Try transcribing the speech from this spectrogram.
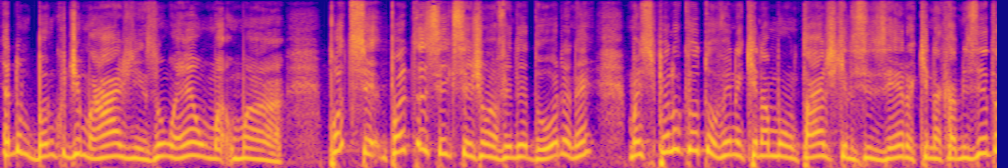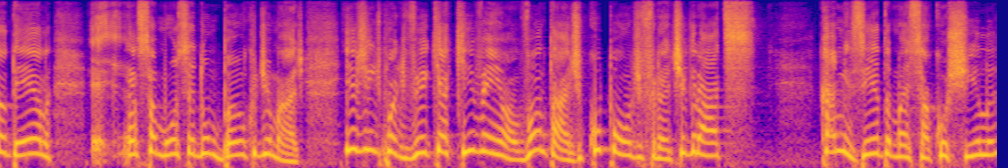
é de um banco de imagens, não é uma, uma. Pode, ser, pode ser que seja uma vendedora, né? Mas pelo que eu tô vendo aqui na montagem que eles fizeram aqui na camiseta dela, é, essa moça é de um banco de imagens. E a gente pode ver que aqui vem, ó, vantagem: cupom de frete grátis, camiseta mais sacochila.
